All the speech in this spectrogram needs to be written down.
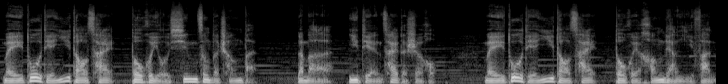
每多点一道菜都会有新增的成本，那么你点菜的时候，每多点一道菜都会衡量一番，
